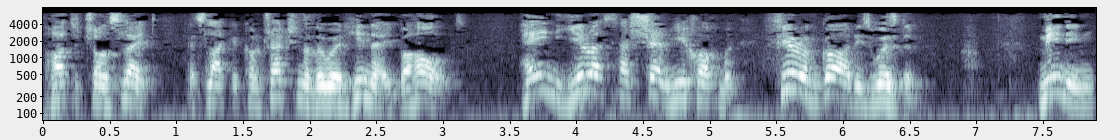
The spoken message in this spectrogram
hard to translate. It's like a contraction of the word hine, behold. Hein yiras Hashem hi. Fear of God is wisdom. Meaning,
